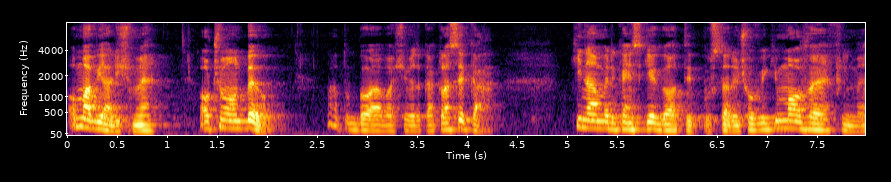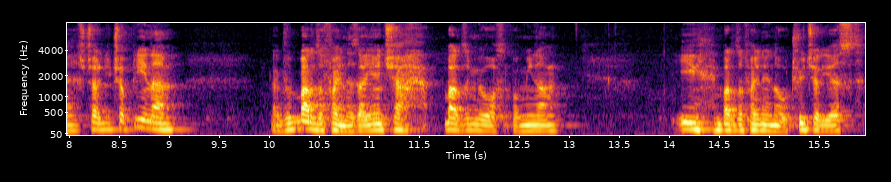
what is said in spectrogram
omawialiśmy o czym on był. A tu była właściwie taka klasyka kina amerykańskiego typu Stary Człowiek i Morze, filmy z Charlie Chaplinem. Także bardzo fajne zajęcia, bardzo miło wspominam. I bardzo fajny nauczyciel jest,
